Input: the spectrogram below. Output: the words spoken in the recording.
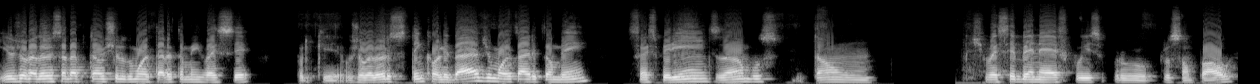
e os jogadores se adaptar ao estilo do Mortari também vai ser, porque os jogadores têm qualidade, o Mortari também, são experientes, ambos, então acho que vai ser benéfico isso pro, pro São Paulo,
